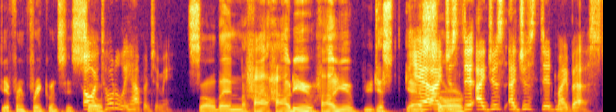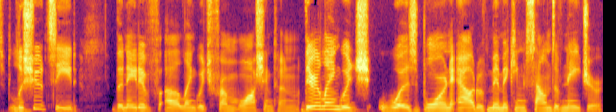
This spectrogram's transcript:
different frequencies. So, oh, it totally happened to me. So then how, how do you how do you you just guess? Yeah, I or- just did. I just I just did my best. Lushootseed, the native uh, language from Washington, their language was born out of mimicking sounds of nature.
